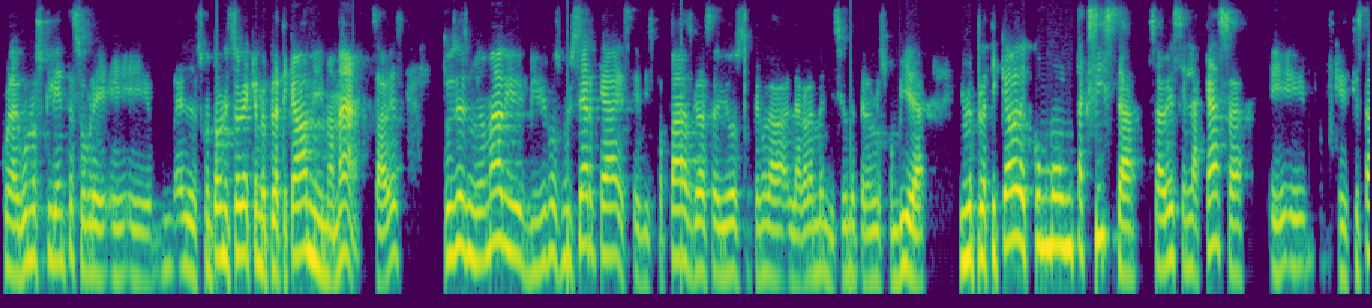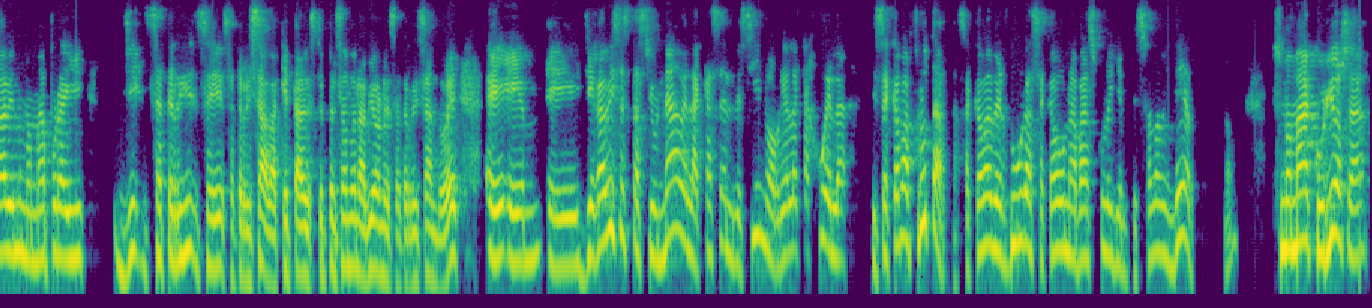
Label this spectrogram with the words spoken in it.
con algunos clientes sobre, eh, eh, les contaba una historia que me platicaba mi mamá, ¿sabes? Entonces, mi mamá vivimos muy cerca, este, mis papás, gracias a Dios, tengo la, gran bendición de tenerlos con vida, y me platicaba de cómo un taxista, ¿sabes? En la casa, eh, que, estaba viendo mamá por ahí, se, aterrizaba, ¿qué tal? Estoy pensando en aviones aterrizando, ¿eh? Eh, ¿eh? Llegaba y se estacionaba en la casa del vecino, abría la cajuela y sacaba fruta, sacaba verdura, sacaba una báscula y empezaba a vender, ¿no? Su mamá, curiosa,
